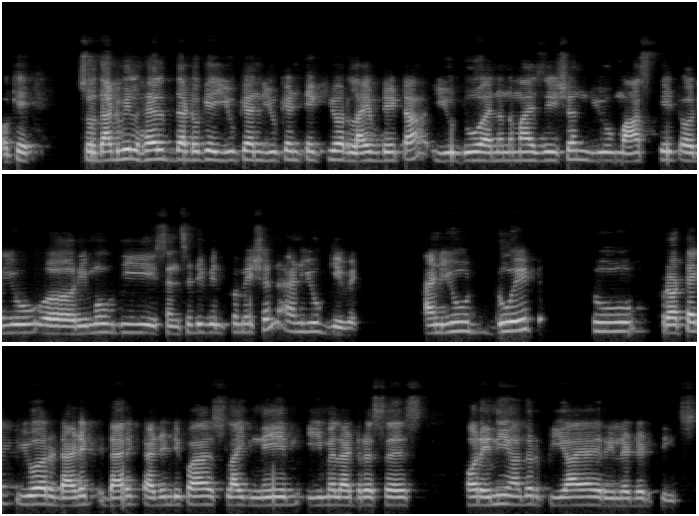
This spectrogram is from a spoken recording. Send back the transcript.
okay so that will help that okay you can you can take your live data you do anonymization you mask it or you uh, remove the sensitive information and you give it. And you do it to protect your direct direct identifiers like name email addresses or any other pii related things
